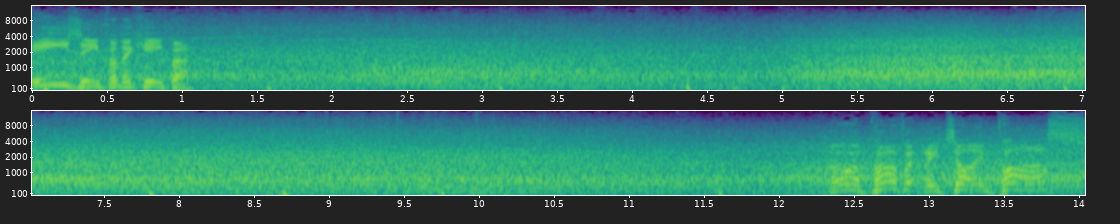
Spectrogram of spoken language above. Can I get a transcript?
Easy for the keeper. Oh, a perfectly timed pass.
